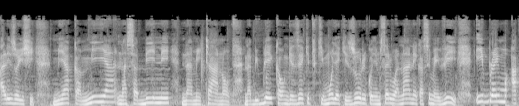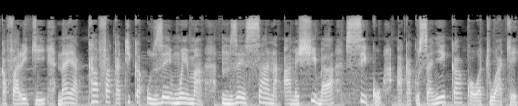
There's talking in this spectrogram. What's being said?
alizoishi miaka mia na sabini na mitano na biblia ikaongezea kitu kimoja kizuri kwenye mstari wa nane ikasema hivi ibrahimu akafariki naye akafa katika uzee mwema. Mzee sana ameshiba siku akakusanyika kwa watu wake.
